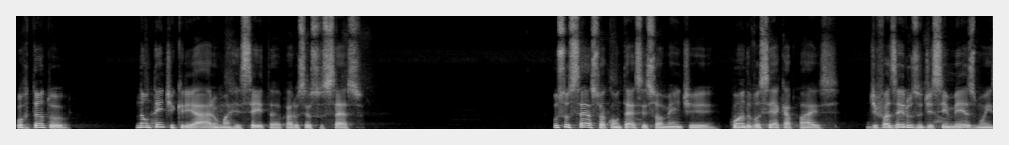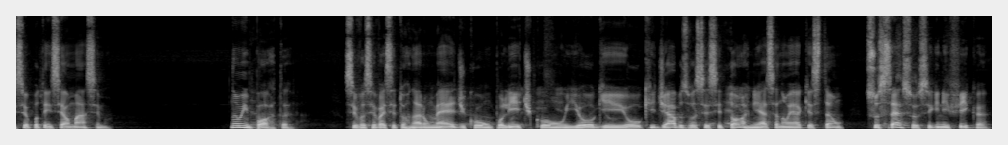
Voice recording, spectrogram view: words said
Portanto, não tente criar uma receita para o seu sucesso. O sucesso acontece somente quando você é capaz de fazer uso de si mesmo em seu potencial máximo. Não importa se você vai se tornar um médico, ou um político, ou um yogi, ou que diabos você se torne, essa não é a questão. Sucesso significa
